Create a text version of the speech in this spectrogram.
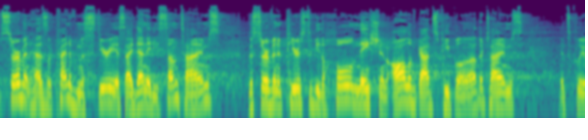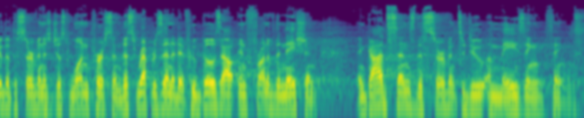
servant has a kind of mysterious identity. Sometimes the servant appears to be the whole nation, all of God's people, and other times it's clear that the servant is just one person, this representative who goes out in front of the nation. And God sends this servant to do amazing things.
